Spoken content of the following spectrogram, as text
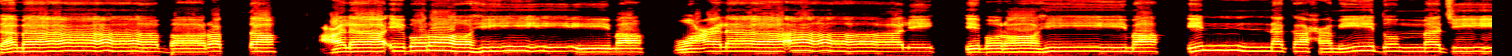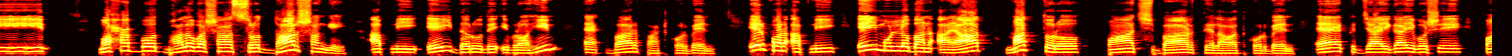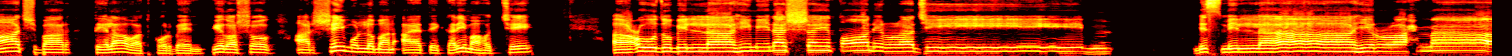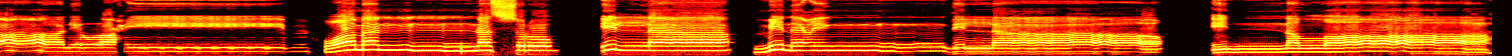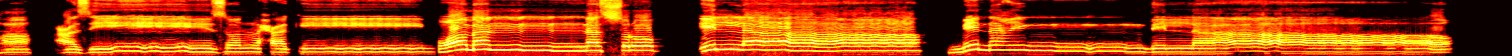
كما باركت على إبراهيم وعلى آل إبراهيم إنك حميد مجيد মহাব্বত ভালোবাসা শ্রদ্ধার সঙ্গে আপনি এই দরুদে ইব্রাহিম একবার পাঠ করবেন এরপর আপনি এই মূল্যবান আয়াত মাত্র ৫ বার তেলাওয়াত করবেন। এক জায়গায় বসে ৫ বার তেলাওয়াত করবেন। প্রিয় দর্শক, আর সেই মূল্যবান আয়াতে কারিমা হচ্ছে, আউযু বিল্লাহি মিনাশ শাইতানির রাজীম। বিসমিল্লাহির রহমানির من عند الله. إن الله عزيز حكيم ومن النصر إلا من عند الله.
